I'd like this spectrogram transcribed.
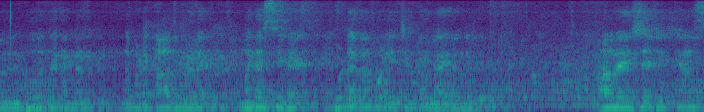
ഉത്ബോധനങ്ങൾ നമ്മുടെ കാതുകളെ മനസ്സിനെ ഉടകം പൊളിച്ചിട്ടുണ്ടായിരുന്നു ആവേശ ജിജ്ഞാസ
